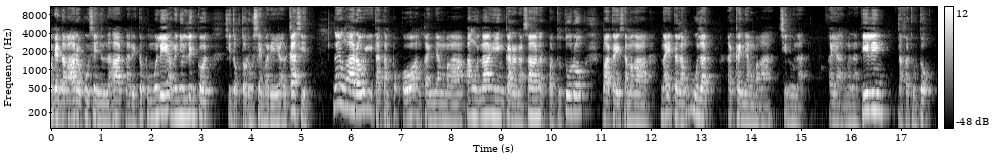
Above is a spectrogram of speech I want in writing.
Magandang araw po sa inyong lahat. Narito po muli ang inyong lingkod, si Dr. Jose Maria Alcacid. Ngayong araw, itatampok ko ang kanyang mga pangunahing karanasan at pagtuturo batay sa mga naitalang ulat at kanyang mga sinulat. Kaya manatiling nakatutok.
